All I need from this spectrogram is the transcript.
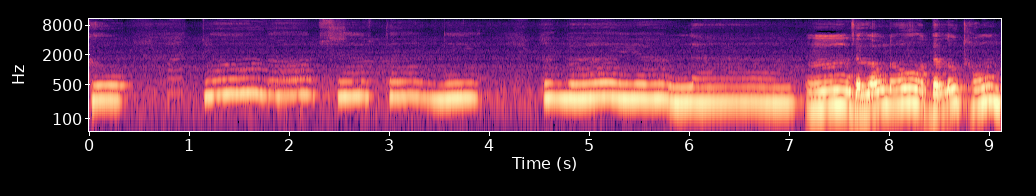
그 the low note, the low tone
